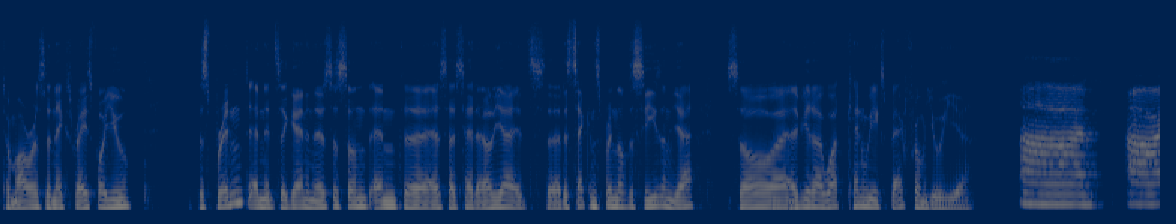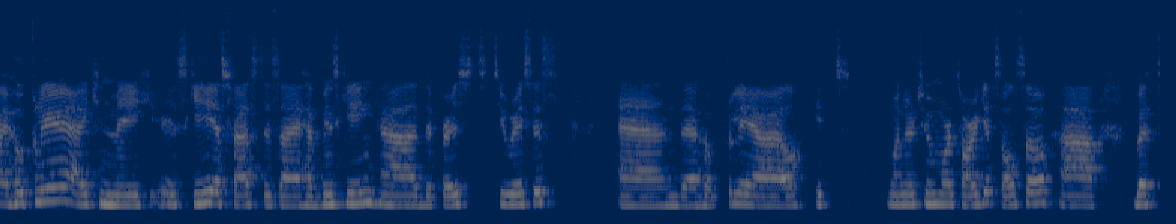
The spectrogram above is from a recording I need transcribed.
tomorrow is the next race for you. The sprint, and it's again in Östersund. And uh, as I said earlier, it's uh, the second sprint of the season. Yeah. So, uh, mm-hmm. Elvira, what can we expect from you here? Uh, I hopefully I can make uh, ski as fast as I have been skiing uh, the first two races, and hopefully I'll hit one or two more targets also. but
